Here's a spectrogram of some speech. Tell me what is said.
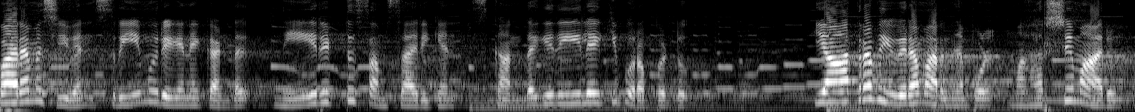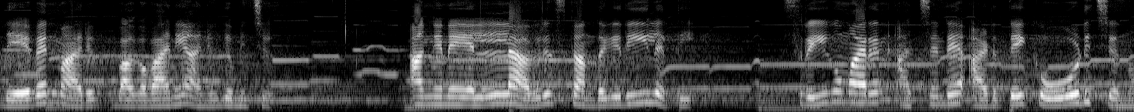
പരമശിവൻ ശ്രീമുരുകനെ കണ്ട് നേരിട്ട് സംസാരിക്കാൻ സ്കന്ദഗിരിയിലേക്ക് പുറപ്പെട്ടു. യാത്ര വിവരം അറിഞ്ഞപ്പോൾ മഹർഷിമാരും ദേവന്മാരും ഭഗവാനെ അനുഗമിച്ചു. അങ്ങനെ എല്ലാവരും സ്കന്ദഗിരിയിലെത്തി. ശ്രീകുമാരൻ അച്ഛന്റെ അടുത്തേക്ക് ഓടിച്ചെന്നു.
